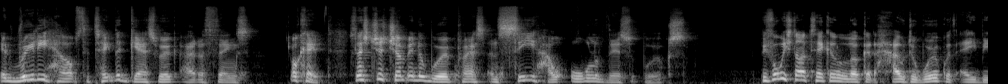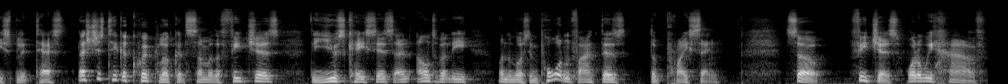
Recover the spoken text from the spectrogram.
It really helps to take the guesswork out of things. Okay, so let's just jump into WordPress and see how all of this works. Before we start taking a look at how to work with A-B split test, let's just take a quick look at some of the features, the use cases, and ultimately one of the most important factors, the pricing. So Features, what do we have?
